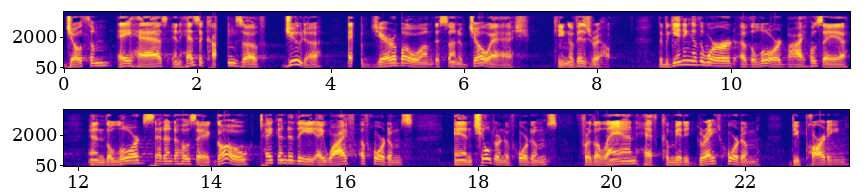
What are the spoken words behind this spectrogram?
Jotham, Ahaz, and Hezekiah, kings of Judah, and of Jeroboam the son of Joash, king of Israel. The beginning of the word of the Lord by Hosea, and the Lord said unto Hosea, Go, take unto thee a wife of whoredoms, and children of whoredoms, for the land hath committed great whoredom, departing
